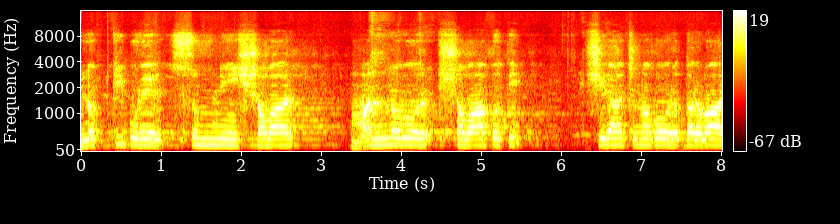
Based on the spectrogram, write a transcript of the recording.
লক্ষ্মীপুরের সুন্নি সবার মান্যবর সভাপতি সিরাজনগর দরবার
